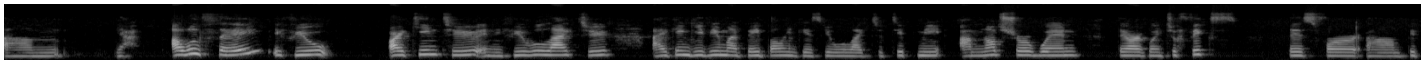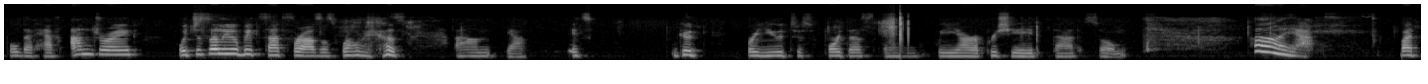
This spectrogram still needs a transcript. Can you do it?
Um, yeah, I will say if you are keen to and if you would like to, I can give you my PayPal in case you would like to tip me. I'm not sure when they are going to fix this for um, people that have Android, which is a little bit sad for us as well because, um, yeah, it's good for you to support us and we are appreciate that. So, ah, yeah. But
